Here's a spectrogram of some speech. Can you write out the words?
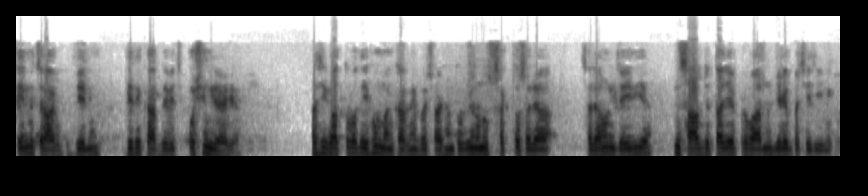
ਤਿੰਨ ਚਿਰਾਗ ਬੁੱਝੇ ਨੇ, ਜਿਹਦੇ ਘਰ ਦੇ ਵਿੱਚ ਕੁਝ ਨਹੀਂ ਰਹਿ ਗਿਆ। ਅਸੀਂ ਵੱਧ ਤੋਂ ਵੱਧ ਇਹੋ ਮੰਗ ਕਰਦੇ ਹਾਂ ਪ੍ਰਸ਼ਾਸਨ ਤੋਂ ਵੀ ਉਹਨਾਂ ਨੂੰ ਸਖਤ ਤੋਂ ਸਜ਼ਾ ਸਜ਼ਾ ਹੋਣੀ ਚਾਹੀਦੀ ਹੈ। ਇਨਸਾਫ ਦਿੱਤਾ ਜਾਏ, ਪਰਿਵਾਰ ਨੂੰ ਜਿਹੜੇ ਬੱਚੇ ਜੀ ਨਿਕਲੇ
